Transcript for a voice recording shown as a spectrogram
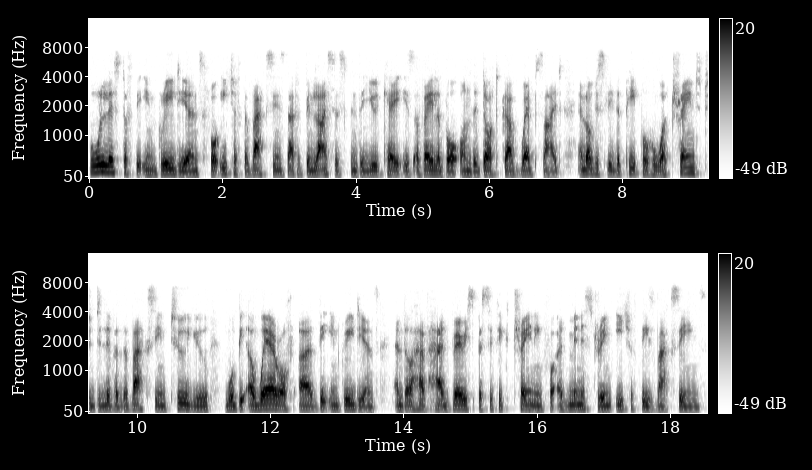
full list of the ingredients for each of the vaccines that have been licensed in the UK is available on the .gov website. And obviously, the people who are trained to deliver the vaccine to you will be aware of uh, the ingredients and they'll have had very specific training for administering each of these vaccines.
